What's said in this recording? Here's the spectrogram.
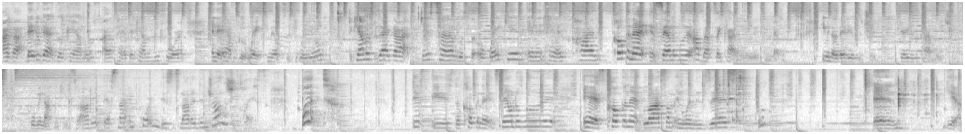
I got, they do got good candles. I've had their candles before and they have good wax melts as well. The candles that I got this time was the Awaken and it has coconut and sandalwood. I'm about to say cottonwood, you know, even though that is a tree. There is a cottonwood tree. But we're not gonna get into all that. That's not important. This is not a dendrology class. But this is the coconut and sandalwood. It has coconut blossom and lemon zest. And yeah.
